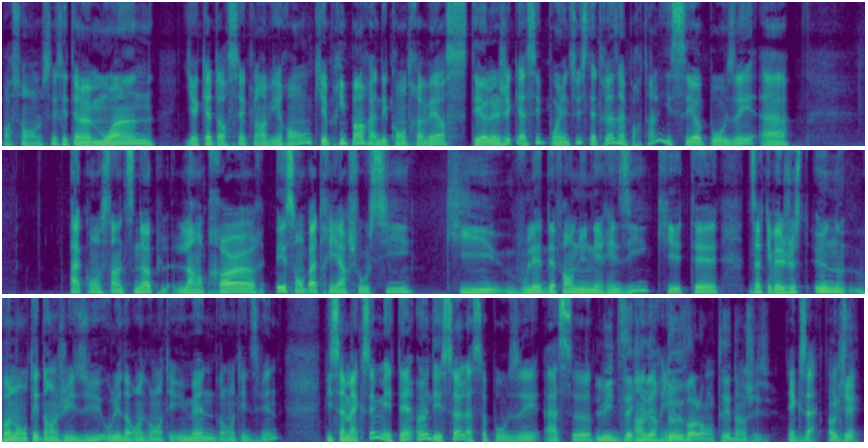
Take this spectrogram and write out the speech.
bon, ça, on le sait, c'était un moine il y a 14 siècles environ, qui a pris part à des controverses théologiques assez pointues. C'était très important. Il s'est opposé à à Constantinople, l'empereur et son patriarche aussi, qui voulaient défendre une hérésie, qui était dire qu'il y avait juste une volonté dans Jésus au lieu d'avoir une volonté humaine, une volonté divine. Puis Saint Maxime était un des seuls à s'opposer à ça. Lui, il disait qu'il y avait Orient. deux volontés dans Jésus. Exact. OK. exact.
